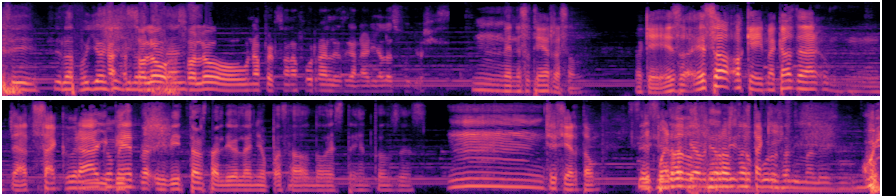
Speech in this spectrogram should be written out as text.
Sí, sí, las Ah, Fuyoshis y los solo, solo una persona furra les ganaría a las Fuyoshis. Mm, en eso tienes razón. Ok, eso, eso, ok, me acabas de dar. mm, That's a good Y argument. Y Vistar salió el año pasado, no este, entonces. Mmm, sí, es cierto. Sí, el no, de que los furros no está aquí. animales. güey. Güey,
